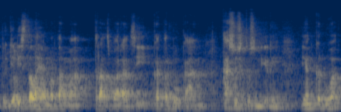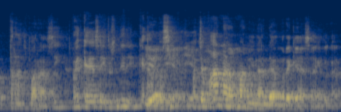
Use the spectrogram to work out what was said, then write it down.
Gitu. Betul. Jadi setelah yang pertama transparansi, keterbukaan kasus itu sendiri, yang kedua transparansi rekayasa itu sendiri. Kayak Iya, apa sih? iya, iya. Macam mana man ini ada ngerekayasa gitu kan.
